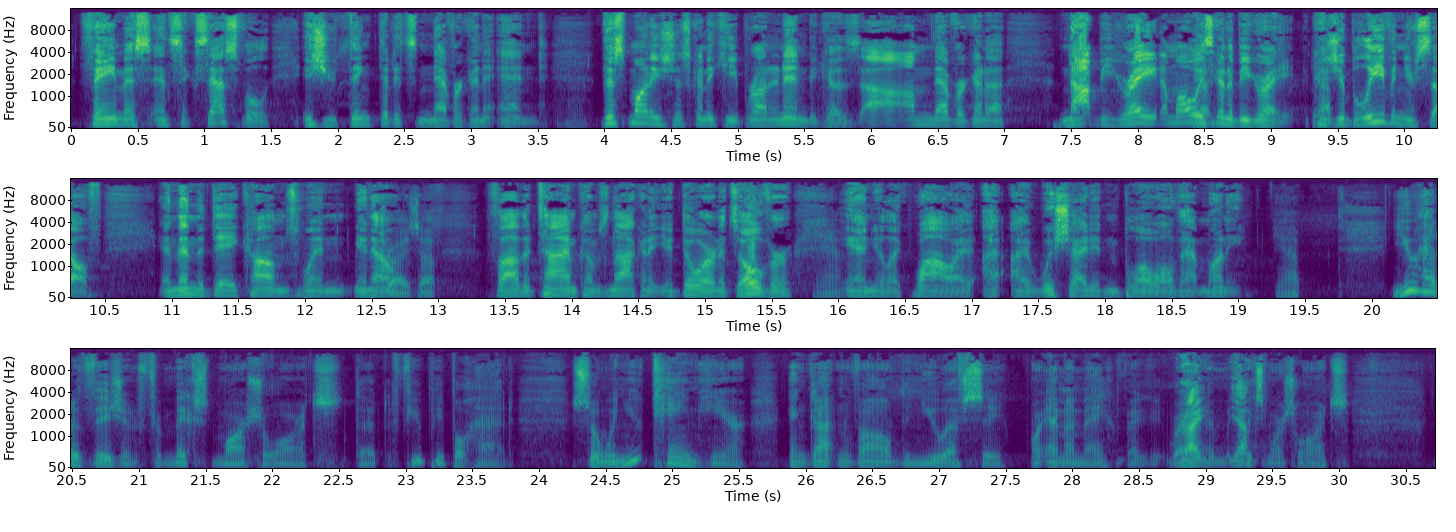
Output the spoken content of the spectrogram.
famous, and successful is you think that it's never going to end. Mm-hmm. This money's just going to keep running in because mm-hmm. I- I'm never going to not be great. I'm always Yep. going to be great because Yep. you believe in yourself. And then the day comes when, you know. Father Time comes knocking at your door and it's over. Yeah. And you're like, wow, I, I, I wish I didn't blow all that money. Yep. You had a vision for mixed martial arts that few people had. So when you came here and got involved in UFC or MMA, right? Right, yep. Mixed martial arts.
